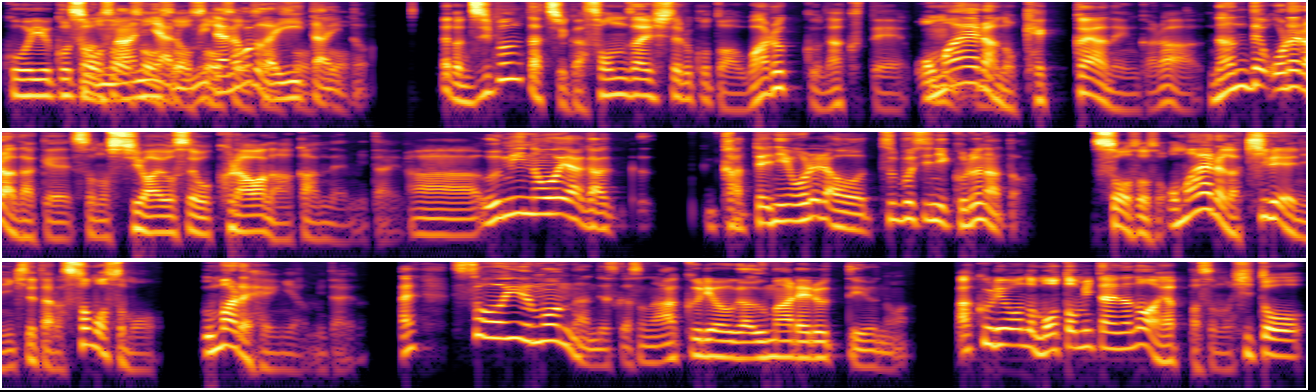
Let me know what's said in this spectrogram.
こういうことになんやろみたいなことが言いたいと。だから自分たちが存在してることは悪くなくて、お前らの結果やねんから、なんで俺らだけそのしわ寄せを食らわなあかんねんみたいな。ああ、生みの親が勝手に俺らを潰しに来るなと。そうそうそう。お前らが綺麗に生きてたらそもそも生まれへんやんみたいな。え、そういうもんなんですか？その悪霊が生まれるっていうのは。悪霊の元みたいなのはやっぱその人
